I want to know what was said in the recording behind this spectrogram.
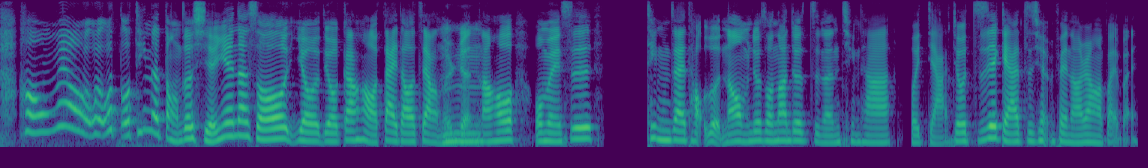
好没有，我我我听得懂这些，因为那时候有有刚好带到这样的人，嗯、然后我每次 team 在讨论，然后我们就说那就只能请他回家，就直接给他资遣费，然后让他拜拜。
